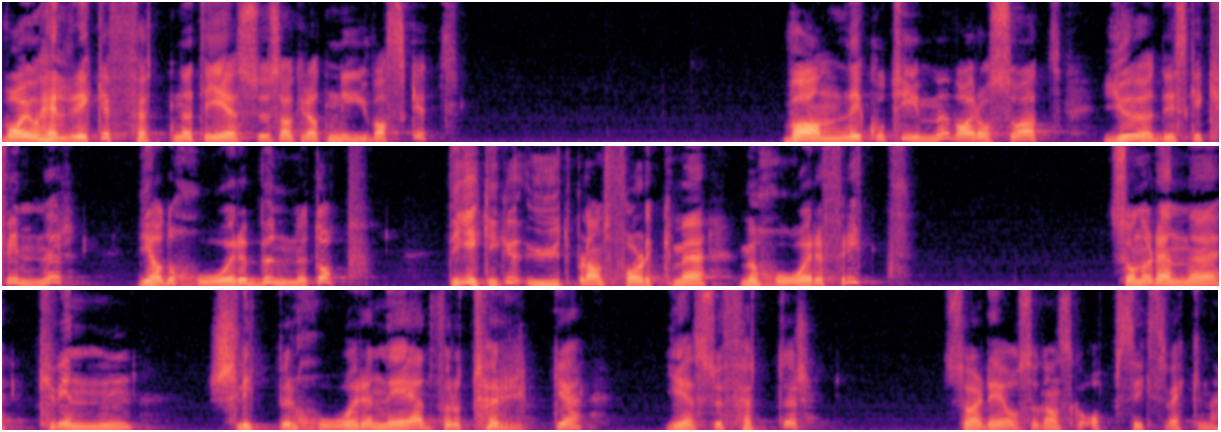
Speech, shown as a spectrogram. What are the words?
var jo heller ikke føttene til Jesus akkurat nyvasket. Vanlig kutyme var også at jødiske kvinner de hadde håret bundet opp. De gikk ikke ut blant folk med, med håret fritt. Så når denne kvinnen slipper håret ned for å tørke Jesu føtter, så er det også ganske oppsiktsvekkende.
